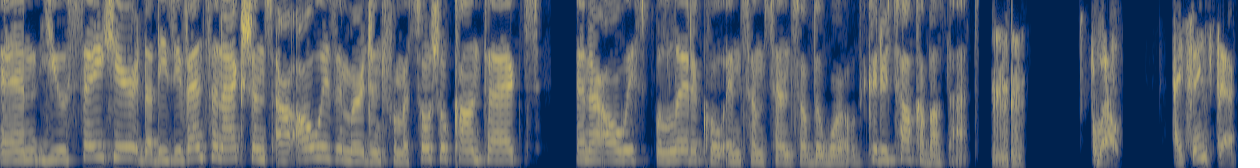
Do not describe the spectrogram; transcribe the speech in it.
And you say here that these events and actions are always emergent from a social context and are always political in some sense of the world. Could you talk about that? Mm-hmm. Well, I think that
